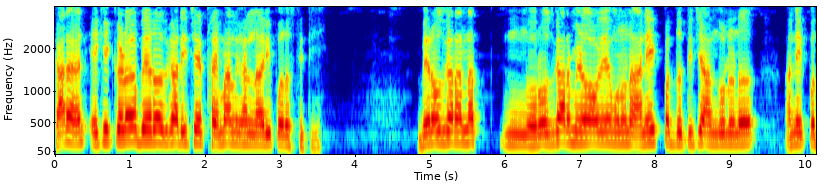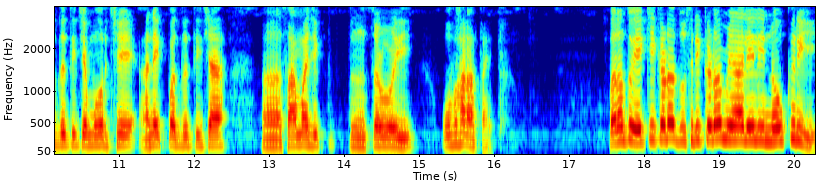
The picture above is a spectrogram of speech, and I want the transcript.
कारण एकीकडं बेरोजगारीचे थैमान घालणारी परिस्थिती बेरोजगारांना रोजगार मिळवावे म्हणून अनेक पद्धतीचे आंदोलनं अनेक पद्धतीचे मोर्चे अनेक पद्धतीच्या सामाजिक चळवळी उभा राहत आहेत. परंतु एकीकडं दुसरीकडं मिळालेली नोकरी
